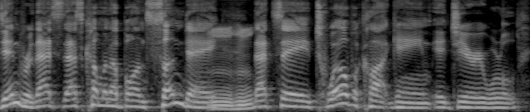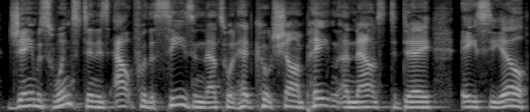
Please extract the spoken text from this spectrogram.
Denver, that's that's coming up on Sunday. Mm-hmm. That's a 12 o'clock game at Jerry World. Jameis Winston is out for the season. That's what head coach Sean Payton announced today. ACL.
